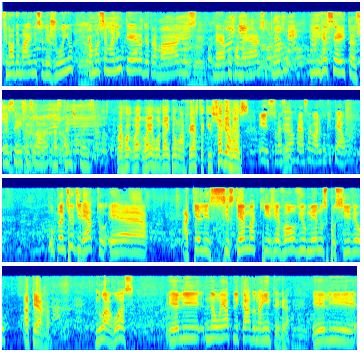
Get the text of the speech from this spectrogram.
final de maio, início de junho. Uhum. É uma semana inteira de trabalhos, uhum. né, com comércio, tudo. E receitas, receitas lá, bastante coisa. Vai, vai, vai rodar então uma festa aqui só de arroz? Isso, vai ser é. uma festa agora com coquetel. O plantio direto é aquele sistema que revolve o menos possível a terra. No arroz, ele não é aplicado na íntegra. Ele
